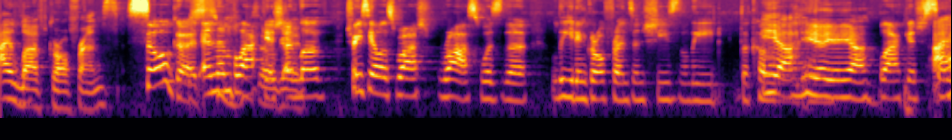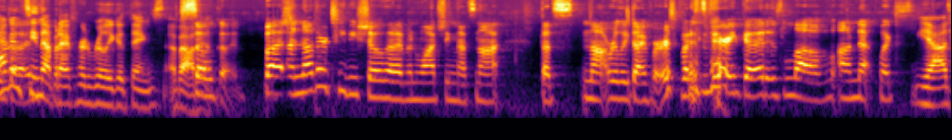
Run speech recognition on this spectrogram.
I loved Girlfriends. So good. And then Blackish. so I love Tracee Ellis Ross, Ross was the lead in Girlfriends, and she's the lead, the co. Yeah, yeah, yeah, yeah. Blackish. So I haven't good. seen that, but I've heard really good things about so it. So good. But another TV show that I've been watching that's not that's not really diverse, but it's very good is Love on Netflix. Yeah, Judd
